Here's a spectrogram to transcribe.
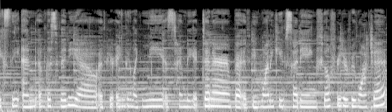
Makes the end of this video. If you're anything like me, it's time to get dinner, but if you want to keep studying, feel free to rewatch it.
